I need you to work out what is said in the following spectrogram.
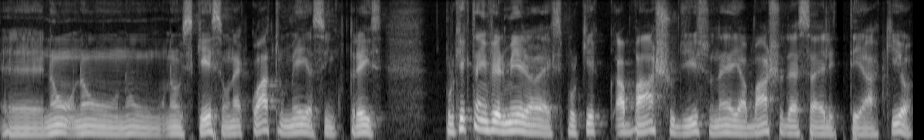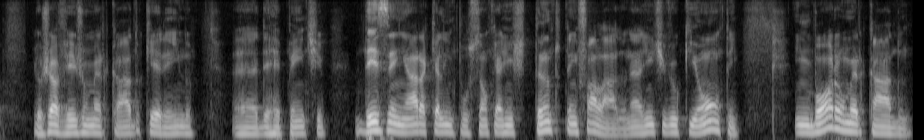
é, não, não, não, não esqueçam, né, 4,653. Por que está em vermelho, Alex? Porque abaixo disso, né, e abaixo dessa LTA aqui, ó, eu já vejo o mercado querendo, é, de repente, desenhar aquela impulsão que a gente tanto tem falado, né? A gente viu que ontem embora o mercado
